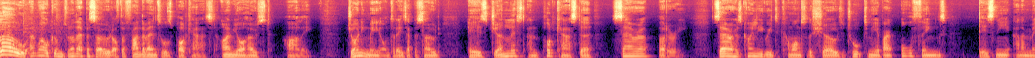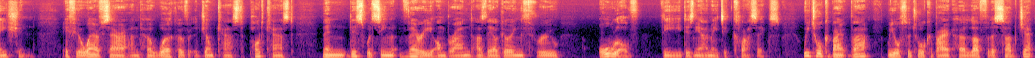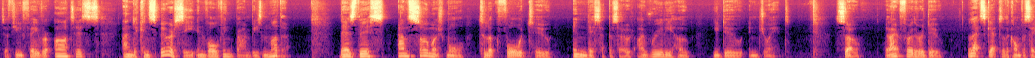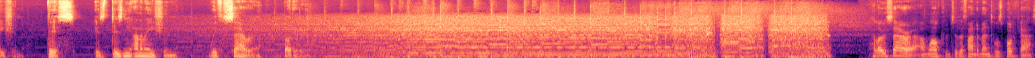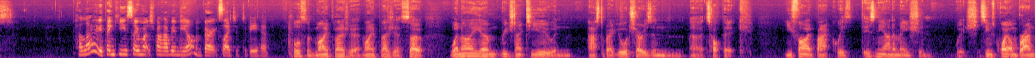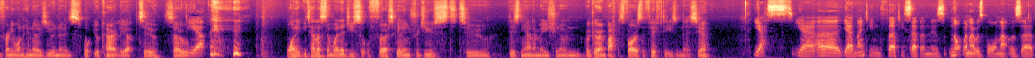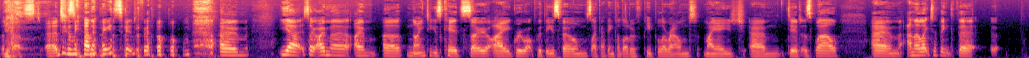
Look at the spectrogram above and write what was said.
Hello, and welcome to another episode of the Fundamentals podcast. I'm your host, Harley. Joining me on today's episode is journalist and podcaster Sarah Buttery. Sarah has kindly agreed to come onto the show to talk to me about all things Disney animation. If you're aware of Sarah and her work over at the Jumpcast podcast, then this would seem very on brand as they are going through all of the Disney animated classics. We talk about that. We also talk about her love for the subject, a few favourite artists, and a conspiracy involving Bambi's mother. There's this and so much more to look forward to in this episode. I really hope you do enjoy it. So, without further ado, let's get to the conversation. This is Disney Animation with Sarah Buttery. Hello, Sarah, and welcome to the Fundamentals podcast. Hello, thank you so much for having me on. I'm very excited to be here. Awesome, my pleasure, my pleasure. So, when I um, reached out to you and asked about your chosen uh, topic, you fired back with Disney animation, which seems quite on brand for anyone who knows you and knows what you're currently up to. So, Yeah. why don't you tell us then? When did you sort of first get introduced to Disney animation? And we're going back as far as the 50s in this, yeah? Yes. Yeah. Uh, yeah. 1937 is not when I was born. That was uh, the Yeah. first uh, Disney animated film. Um, yeah. So I'm a I'm a 90s kid. So I grew up with these films. Like I think a lot of people around my age um, did as well. Um, and I like to think that uh,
